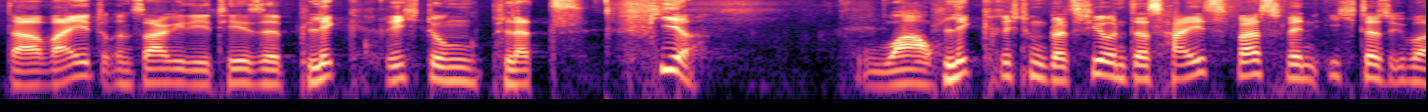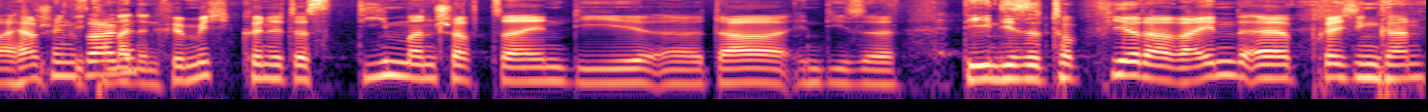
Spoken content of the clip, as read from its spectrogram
da weit und sage die These Blick Richtung Platz 4. Wow. Blick Richtung Platz 4. Und das heißt was, wenn ich das über Herrsching sage? Für mich könnte das die Mannschaft sein, die äh, da in diese, die in diese Top 4 da reinbrechen äh, kann.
